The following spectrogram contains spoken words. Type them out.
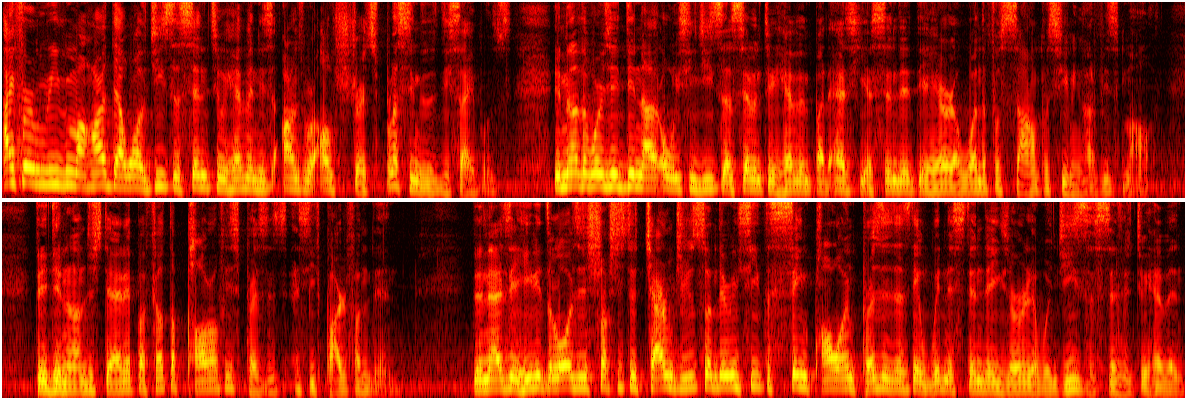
I firmly believe in my heart that while Jesus ascended to heaven, his arms were outstretched, blessing the disciples. In other words, they did not only see Jesus ascend into heaven, but as he ascended, they heard a wonderful sound proceeding out of his mouth. They did not understand it, but felt the power of his presence as he departed from them. Then, as they heeded the Lord's instructions to tarry in Jerusalem, they received the same power and presence as they witnessed 10 days earlier when Jesus ascended to heaven.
